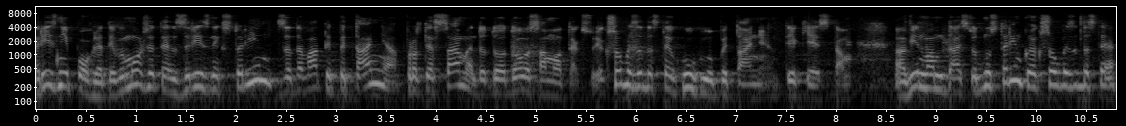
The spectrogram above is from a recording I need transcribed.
різні погляди. Ви можете з різних сторін задавати питання про те саме до, до самого тексту. Якщо ви задасте Гуглу питання, якесь там, він вам дасть одну сторінку. Якщо ви задасте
